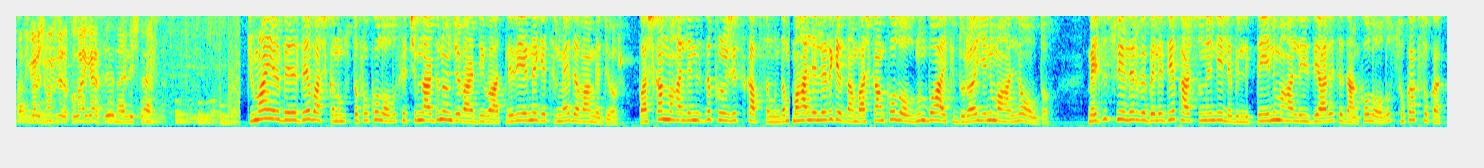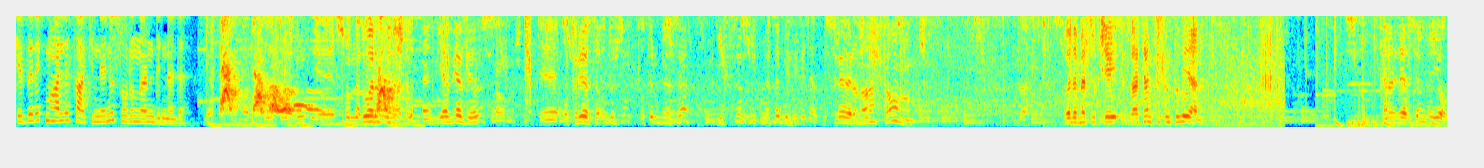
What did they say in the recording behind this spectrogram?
Hadi görüşmek üzere. Kolay gelsin. Hayırlı işler. Cumayeri Belediye Başkanı Mustafa Koloğlu seçimlerden önce verdiği vaatleri yerine getirmeye devam ediyor. Başkan Mahallenizde projesi kapsamında mahalleleri gezen Başkan Koloğlu'nun bu ayki durağı Yeni Mahalle oldu. Meclis üyeleri ve belediye personeliyle birlikte Yeni Mahalleyi ziyaret eden Koloğlu sokak sokak gezerek mahalle sakinlerinin sorunlarını dinledi. Duvarı kadar. sana başkanım. Ee, oturuyorsa otursun, oturmuyorsa yıksın, yıkmıyorsa biz yıkacağız. Bir süre verin ona, tamam mı? Böyle metruk şey zaten sıkıntılı yani. Kanalizasyon ve yol.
